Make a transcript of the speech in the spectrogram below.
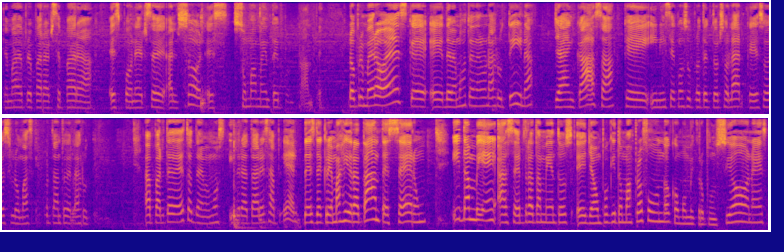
tema de prepararse para exponerse al sol es sumamente importante. Lo primero es que eh, debemos tener una rutina ya en casa que inicie con su protector solar, que eso es lo más importante de la rutina. Aparte de esto, debemos hidratar esa piel, desde cremas hidratantes, serum y también hacer tratamientos eh, ya un poquito más profundos como micropunciones,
